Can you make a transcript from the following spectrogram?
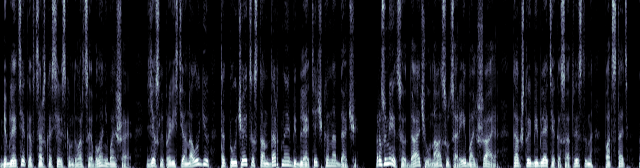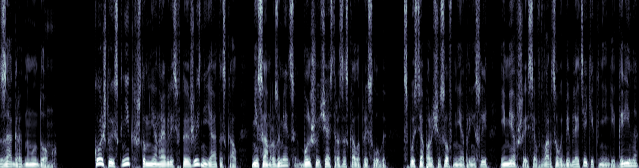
Библиотека в Царско-сельском дворце была небольшая. Если провести аналогию, так получается стандартная библиотечка на даче. Разумеется, дача у нас, у царей, большая, так что и библиотека, соответственно, под стать загородному дому. Кое-что из книг, что мне нравились в той жизни, я отыскал. Не сам, разумеется, большую часть разыскала прислуга. Спустя пару часов мне принесли имевшиеся в дворцовой библиотеке книги Грина,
